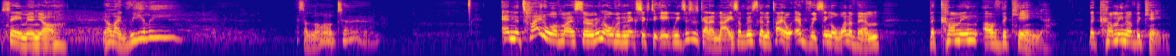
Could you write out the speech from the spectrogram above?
Say amen, y'all. Y'all like, really? That's a long time. And the title of my sermon over the next 68 weeks, this is kind of nice. I'm just going to title every single one of them, The Coming of the King. The Coming of the King.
